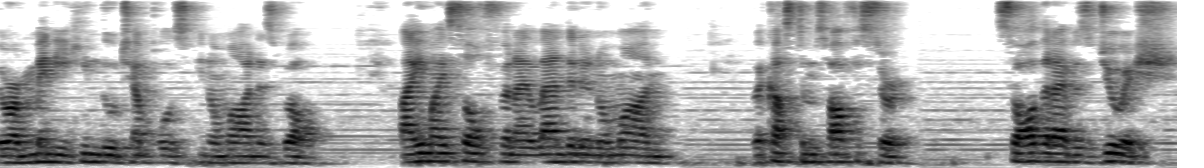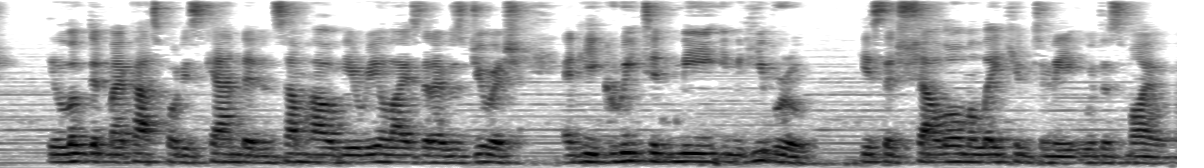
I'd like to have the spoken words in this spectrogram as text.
There are many Hindu temples in Oman as well. I myself, when I landed in Oman, the customs officer saw that I was Jewish. He looked at my passport, he scanned it, and somehow he realized that I was Jewish, and he greeted me in Hebrew. He said Shalom Aleichem to me with a smile.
